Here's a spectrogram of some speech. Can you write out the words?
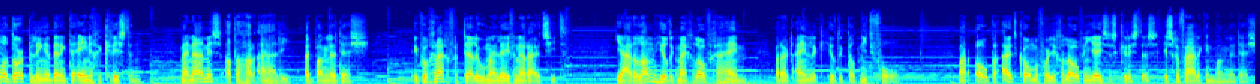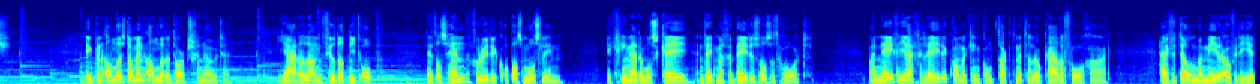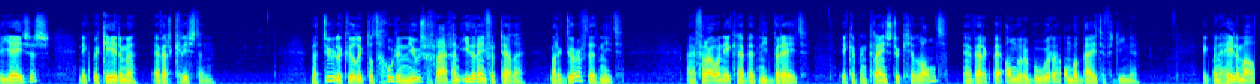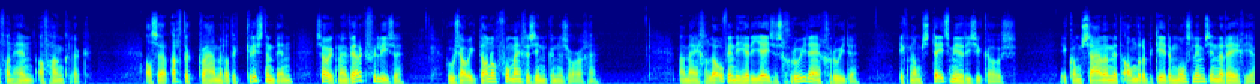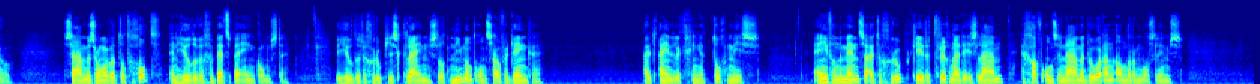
alle dorpelingen ben ik de enige christen. Mijn naam is Attahar Ali uit Bangladesh. Ik wil graag vertellen hoe mijn leven eruit ziet. Jarenlang hield ik mijn geloof geheim, maar uiteindelijk hield ik dat niet vol. Maar open uitkomen voor je geloof in Jezus Christus is gevaarlijk in Bangladesh. Ik ben anders dan mijn andere dorpsgenoten. Jarenlang viel dat niet op. Net als hen groeide ik op als moslim. Ik ging naar de moskee en deed mijn gebeden zoals het hoort. Maar negen jaar geleden kwam ik in contact met een lokale voorganger. Hij vertelde me meer over de Heer Jezus en ik bekeerde me en werd christen. Natuurlijk wilde ik dat goede nieuws graag aan iedereen vertellen, maar ik durfde het niet. Mijn vrouw en ik hebben het niet breed. Ik heb een klein stukje land en werk bij andere boeren om wat bij te verdienen. Ik ben helemaal van hen afhankelijk. Als ze erachter kwamen dat ik christen ben, zou ik mijn werk verliezen. Hoe zou ik dan nog voor mijn gezin kunnen zorgen? Maar mijn geloof in de Heer Jezus groeide en groeide. Ik nam steeds meer risico's. Ik kwam samen met andere bekeerde moslims in de regio. Samen zongen we tot God en hielden we gebedsbijeenkomsten. We hielden de groepjes klein, zodat niemand ons zou verdenken. Uiteindelijk ging het toch mis. Een van de mensen uit de groep keerde terug naar de islam... en gaf onze namen door aan andere moslims.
